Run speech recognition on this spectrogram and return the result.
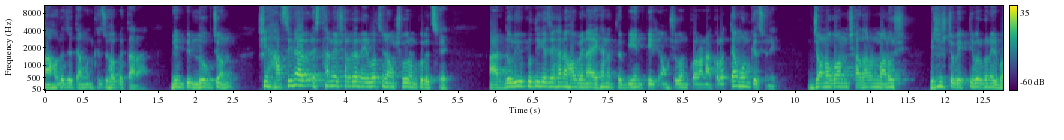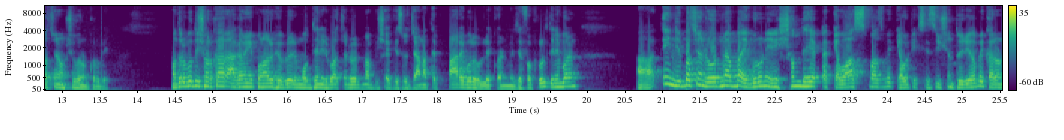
না হলে যে তেমন কিছু হবে তা না। বিএনপির লোকজন, সে হাসিনার স্থানীয় সরকার নির্বাচনে অংশগ্রহণ করেছে, আর দলীয় প্রতীকে যেখানে হবে না, এখানে তো বিএনপির অংশগ্রহণ করা না করা তেমন কিছু নেই। জনগণ, সাধারণ মানুষ, বিশিষ্ট ব্যক্তিবর্গ নির্বাচনে অংশগ্রহণ করবে। অন্তর্বর্তী সরকার আগামী পনেরোই ফেব্রুয়ারির মধ্যে নির্বাচন রোডম্যাপ বিষয়ে কিছু জানাতে পারে বলে উল্লেখ করেন মির্জা ফখরুল। তিনি বলেন এই নির্বাচন রোডম্যাপ বা এগুলো নিয়ে নিঃসন্দেহে একটা কেওয়াস বাজবে কেওটিক সিচুয়েশন তৈরি হবে, কারণ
